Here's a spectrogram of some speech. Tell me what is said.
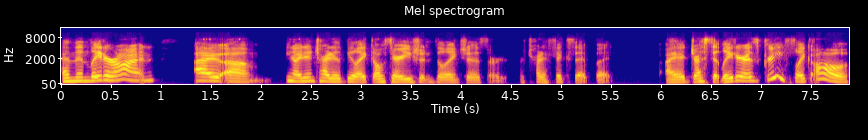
and then later on, I um you know I didn't try to be like, oh Sarah, you shouldn't feel anxious or or try to fix it, but I addressed it later as grief, like, oh,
